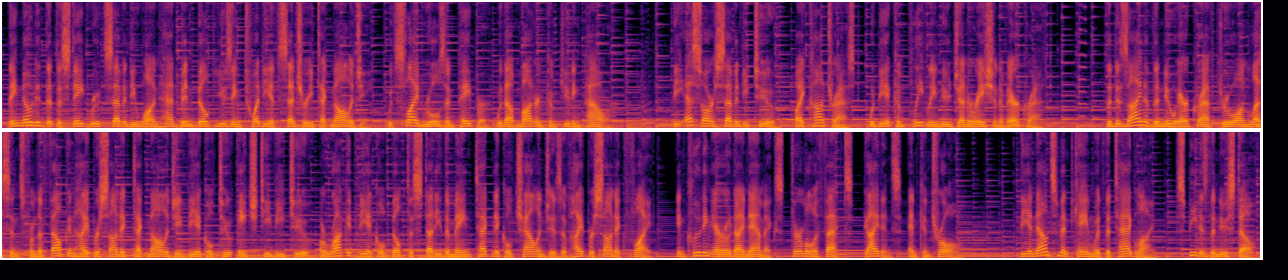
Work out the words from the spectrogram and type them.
They noted that the state Route 71 had been built using 20th century technology, with slide rules and paper, without modern computing power. The SR-72, by contrast, would be a completely new generation of aircraft. The design of the new aircraft drew on lessons from the Falcon Hypersonic Technology Vehicle 2 HTV-2, a rocket vehicle built to study the main technical challenges of hypersonic flight, including aerodynamics, thermal effects, guidance, and control. The announcement came with the tagline, Speed is the new stealth.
